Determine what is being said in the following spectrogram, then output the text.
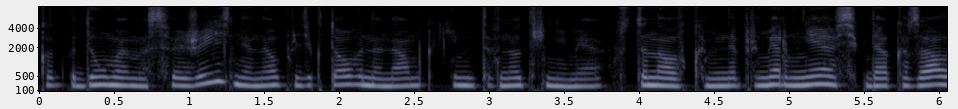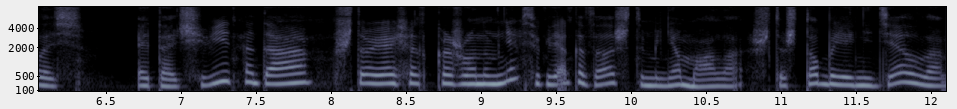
как бы думаем о своей жизни, оно продиктовано нам какими-то внутренними установками. Например, мне всегда казалось, это очевидно, да, что я сейчас скажу, но мне всегда казалось, что меня мало, что что бы я ни делала,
